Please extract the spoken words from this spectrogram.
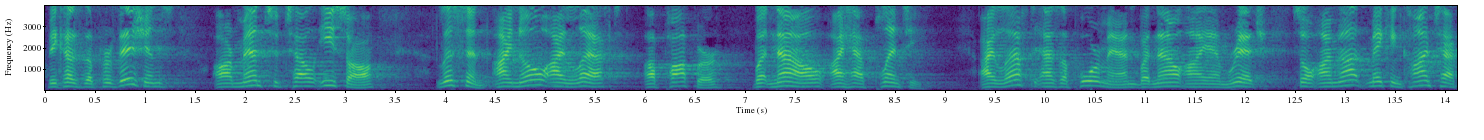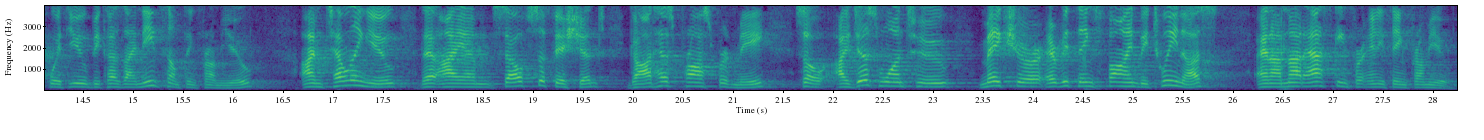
because the provisions are meant to tell Esau Listen, I know I left a pauper, but now I have plenty. I left as a poor man, but now I am rich. So I'm not making contact with you because I need something from you. I'm telling you that I am self sufficient. God has prospered me. So I just want to make sure everything's fine between us, and I'm not asking for anything from you.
